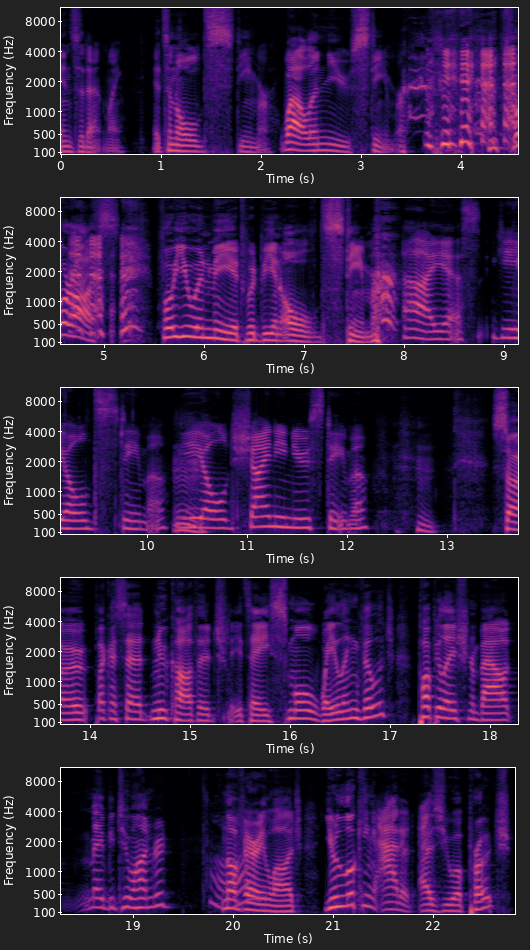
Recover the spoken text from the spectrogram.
incidentally. It's an old steamer. Well, a new steamer. for us. For you and me, it would be an old steamer. ah, yes, ye old steamer. Ye old shiny new steamer. So, like I said, New Carthage, it's a small whaling village, population about maybe 200, not very large. You're looking at it as you approach.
